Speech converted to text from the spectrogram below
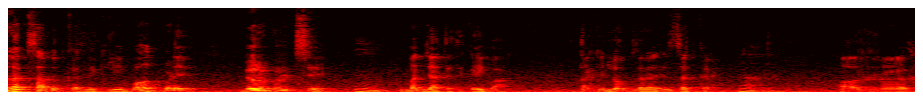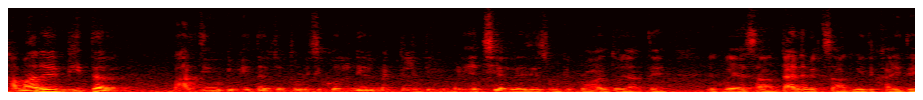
अलग साबित करने के लिए बहुत बड़े ब्यूरोक्रेट से हम्म। बन जाते थे कई बार ताकि लोग ज़रा इज़्ज़त करें हाँ। और हमारे भीतर भारतीयों के भीतर जो थोड़ी सी कॉलोनियल मेंटेलिटी की बड़ी अच्छी अंग्रेज़ी से उनके प्रभावित हो जाते हैं जो कोई ऐसा डायनेमिक्स आदमी दिखाई दे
